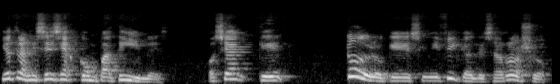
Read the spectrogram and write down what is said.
y otras licencias compatibles. O sea que todo lo que significa el desarrollo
